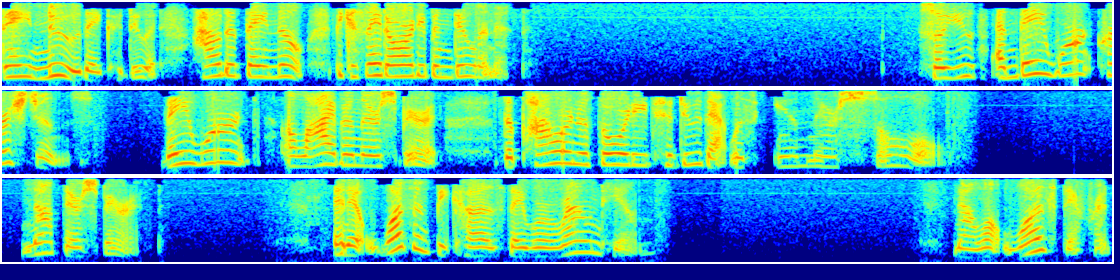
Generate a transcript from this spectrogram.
They knew they could do it. How did they know? Because they'd already been doing it. So you, and they weren't Christians. They weren't alive in their spirit. The power and authority to do that was in their soul, not their spirit. And it wasn't because they were around him. Now, what was different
